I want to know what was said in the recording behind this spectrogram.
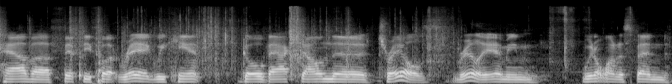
have a 50 foot rig, we can't go back down the trails. Really, I mean, we don't want to spend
